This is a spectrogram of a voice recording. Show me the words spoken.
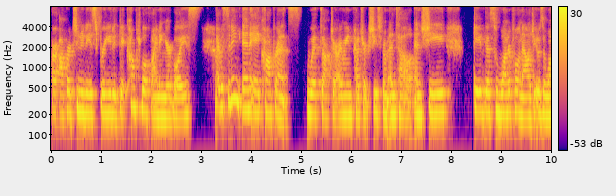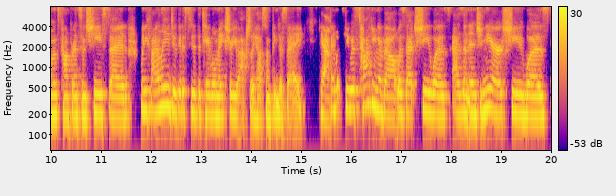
are opportunities for you to get comfortable finding your voice. I was sitting in a conference with Dr. Irene Petrick. She's from Intel and she gave this wonderful analogy. It was a women's conference, and she said, when you finally do get a seat at the table, make sure you actually have something to say. Yeah. And what she was talking about was that she was, as an engineer, she was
